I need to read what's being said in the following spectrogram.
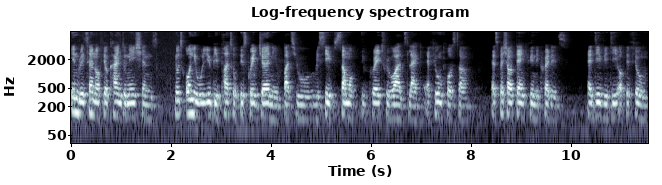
In return of your kind donations, not only will you be part of this great journey, but you will receive some of the great rewards like a film poster, a special thank you in the credits, a DVD of the film,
